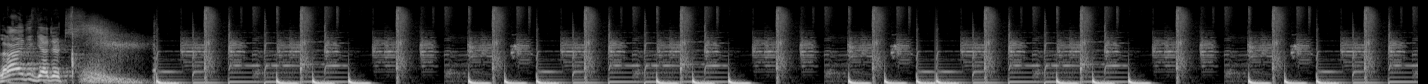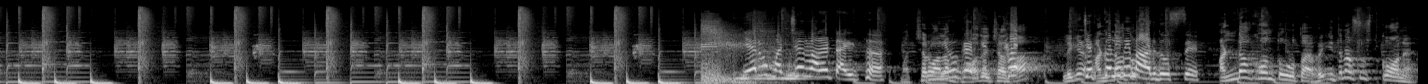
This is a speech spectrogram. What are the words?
लगाए जी गैजेट्स टाइट था मच्छर वाला बहुत अच्छा था लेकिन चिपकली भी तो- मार दो उससे। अंडा कौन तोड़ता है भाई? इतना सुस्त कौन है?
